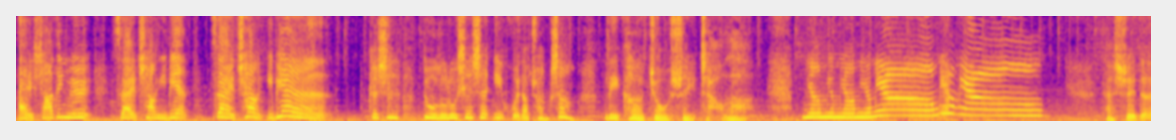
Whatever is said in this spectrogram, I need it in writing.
爱沙丁鱼。再唱一遍，再唱一遍。可是杜噜噜先生一回到床上，立刻就睡着了。喵喵喵喵喵喵喵！他睡得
